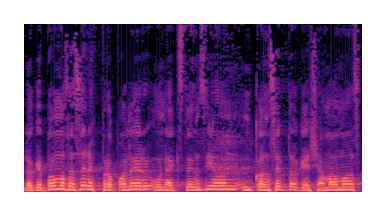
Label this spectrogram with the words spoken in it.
Lo que podemos hacer es proponer una extensión, un concepto que llamamos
